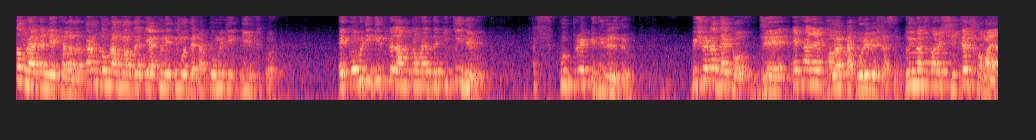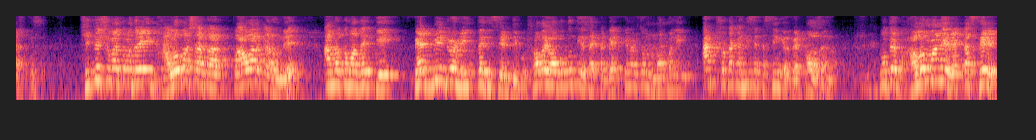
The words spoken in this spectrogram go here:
তোমরা এটা নিয়ে খেলা দাও, কারণ তোমরা আমাদেরকে এখন ইতিমধ্যে একটা কমিটি গিফট করো। এই কমিটি গিফট করলে আমি তোমাদেরকে কি দিব? ক্ষুদ্র একটি জিনিস দেব। বিষয়টা দেখো যে এখানে ভালো একটা পরিবেশ আছে। দুই মাস পরে শীতের সময় আসতেছে। শীতের সময় তোমাদের এই ভালোবাসাটা পাওয়ার কারণে আমরা তোমাদেরকে ব্যাডমিন্টন ইত্যাদি সেট দিব। সবাই অবগতি আছে, একটা ব্যাট কেনার জন্য নর্মালি আটশো টাকা নিচে একটা সিঙ্গেল ব্যাট পাওয়া যায় না। তোমাদের ভালো মানের একটা সেট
